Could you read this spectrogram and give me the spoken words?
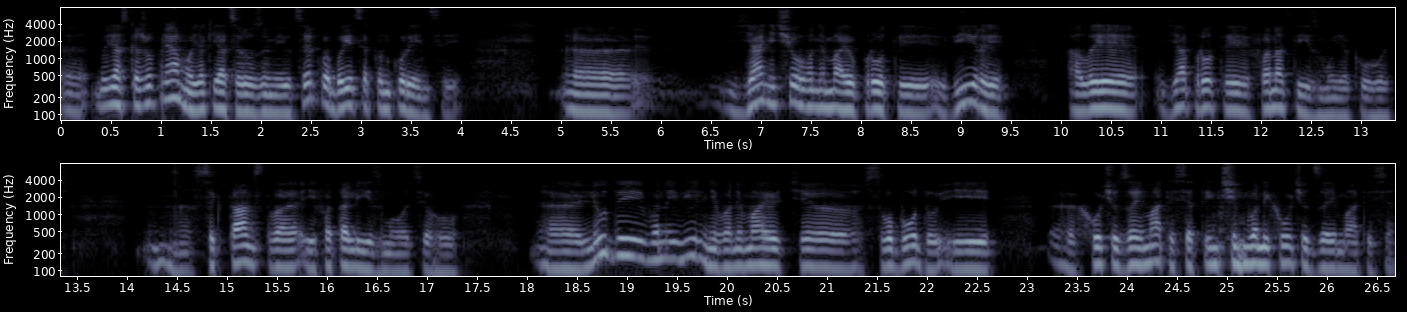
Е, Ну, я скажу прямо, як я це розумію, церква боїться конкуренції. Е, Я нічого не маю проти віри, але я проти фанатизму якогось, сектанства і фаталізму цього. Люди вони вільні, вони мають е, свободу і е, хочуть займатися тим, чим вони хочуть займатися.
